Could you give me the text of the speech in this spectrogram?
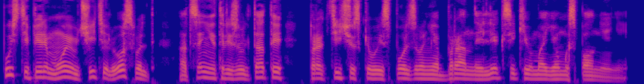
Пусть теперь мой учитель Освальд оценит результаты практического использования бранной лексики в моем исполнении.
